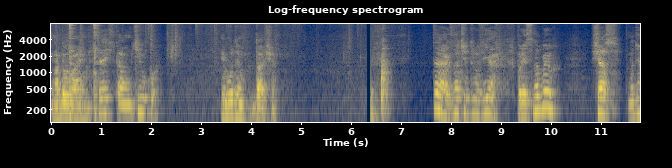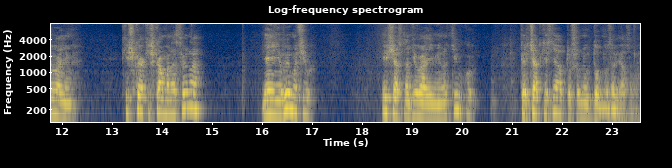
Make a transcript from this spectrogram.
набиваємо цей, ставимо цівку і будемо далі. Так, значить, друзі, я шприц набив. Зараз надіваємо кишка, кишка в мене свина. Я її вимочив. І зараз надіваю її на тівку. Перчатки зняв, то що неудобно зав'язувати.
